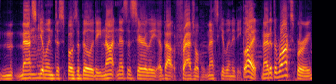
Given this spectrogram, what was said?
M- masculine Mm-hmm. disposability, not necessarily about fragile masculinity. But Night at the Roxbury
